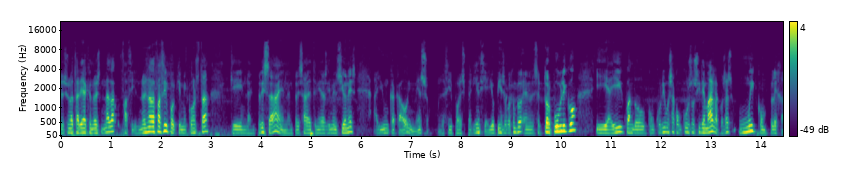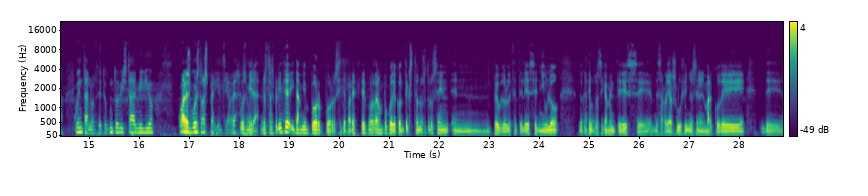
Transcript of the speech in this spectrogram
es una tarea que no es nada fácil. No es nada fácil porque me consta que en la empresa, en la empresa de determinadas dimensiones, hay un cacao inmenso. Es decir, por experiencia. Yo pienso, por ejemplo, en el sector público y ahí cuando concurrimos a concursos y demás, la cosa es muy compleja. Cuéntanos, desde tu punto de vista, Emilio, ¿Cuál es vuestra experiencia? Pues mira, nuestra experiencia y también por, por si te parece, por dar un poco de contexto, nosotros en, en PWCTLS, en Niulo, lo que hacemos básicamente es eh, desarrollar soluciones en el marco de, de,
